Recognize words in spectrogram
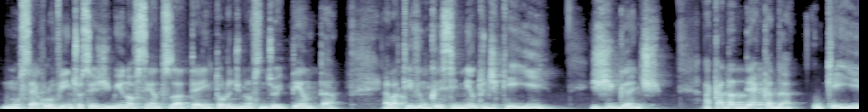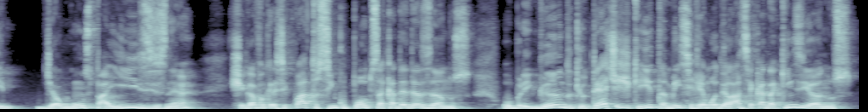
no século XX, ou seja, de 1900 até em torno de 1980, ela teve um crescimento de QI gigante. A cada década, o QI de alguns países, né, chegava a crescer 4, 5 pontos a cada 10 anos, obrigando que o teste de QI também se remodelasse a cada 15 anos.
